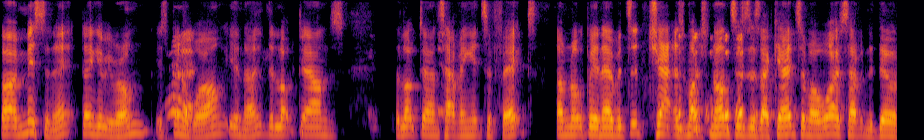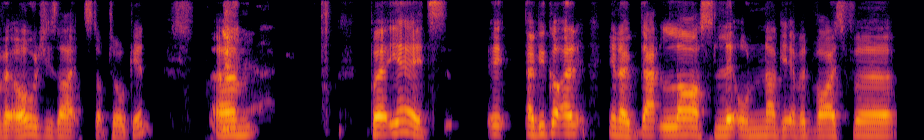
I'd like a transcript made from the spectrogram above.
but I'm missing it. Don't get me wrong; it's been a while. You know, the lockdowns the lockdown's having its effect. I'm not being able to chat as much nonsense as I can, so my wife's having to deal with it all. And she's like, "Stop talking." Um, but yeah, it's it. Have you got a, you know that last little nugget of advice for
